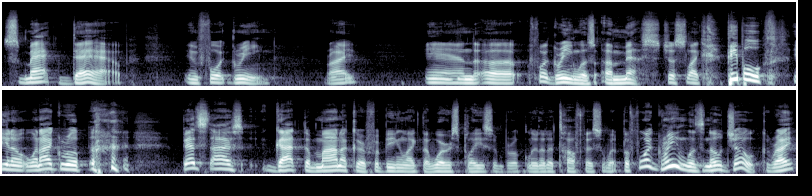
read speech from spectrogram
smack dab in Fort Greene, right? And uh, Fort Greene was a mess, just like people, you know, when I grew up, Bed-Stuy's got the moniker for being like the worst place in Brooklyn or the toughest. But Fort Greene was no joke, right?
